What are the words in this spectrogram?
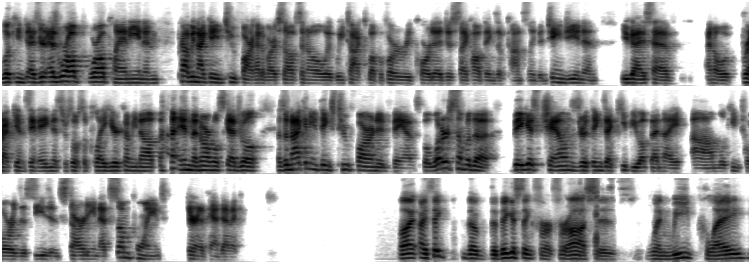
looking as you're as we're all we're all planning and probably not getting too far ahead of ourselves. I know like we talked about before we recorded, just like how things have constantly been changing, and you guys have. I know Breck and St. Agnes are supposed to play here coming up in the normal schedule, so not getting things too far in advance. But what are some of the biggest challenges or things that keep you up at night, um, looking towards the season starting at some point during a pandemic? Well, I, I think the the biggest thing for for us is when we play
